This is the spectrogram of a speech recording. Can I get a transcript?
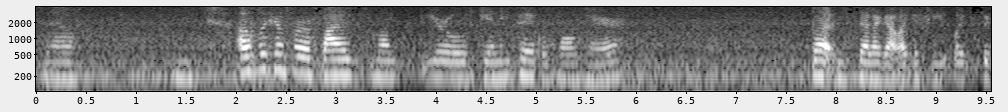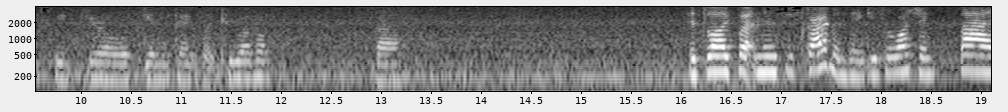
So, hmm. I was looking for a five month year old guinea pig with long hair. But instead I got like a few, like six week year old guinea pigs, like two of them. So, Hit the like button and subscribe and thank you for watching. Bye.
